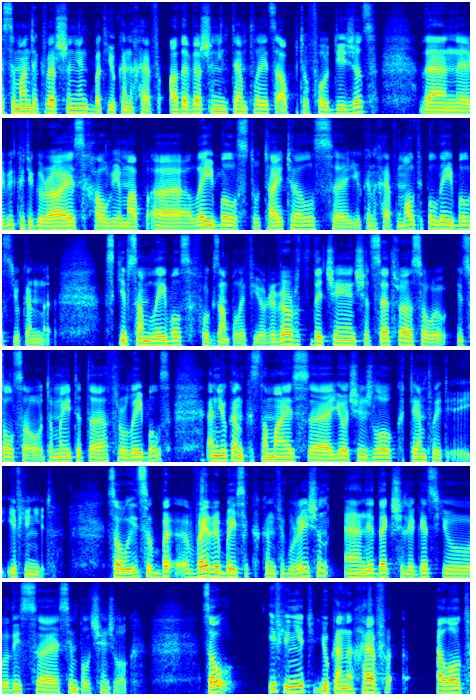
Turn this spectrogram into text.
semantic versioning, but you can have other versioning templates up to four digits. Then uh, we categorize how we map uh, labels to titles. you can have multiple labels. You can skip some labels, for example, if you revert the change, etc. So it's also automated uh, through labels, and you can customize uh, your changelog template if you need. So it's a very basic configuration, and it actually gets you this uh, simple changelog. So if you need, you can have a lot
